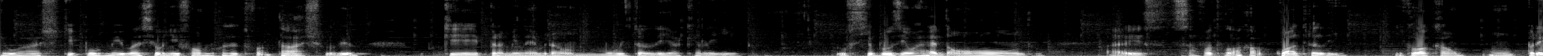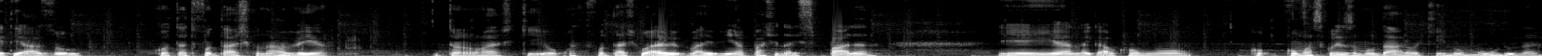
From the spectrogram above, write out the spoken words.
Eu acho que por mim vai ser o uniforme do Quarteto Fantástico, viu? Porque pra mim lembra muito ali aquele. O símbolozinho redondo Aí só falta colocar o 4 ali. E colocar um, um preto e azul. Quarteto Fantástico na veia. Então eu acho que o Quarteto Fantástico vai, vai vir a partir da espada. E é legal como, como as coisas mudaram aqui no mundo, né?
